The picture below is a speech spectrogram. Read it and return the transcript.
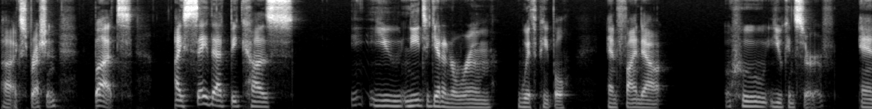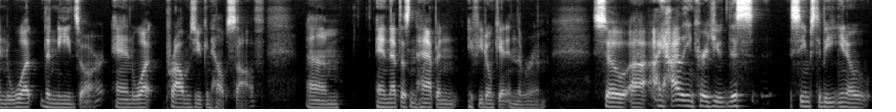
uh, expression, but I say that because you need to get in a room with people and find out who you can serve and what the needs are and what problems you can help solve. Um, and that doesn't happen if you don't get in the room. So uh, I highly encourage you. This seems to be, you know,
